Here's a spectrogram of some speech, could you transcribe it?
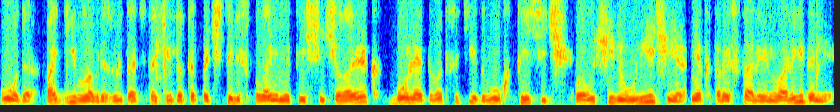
года погибло в результате таких ДТП 4,5 тысячи человек. Более 22 тысяч получили увечья, некоторые стали инвалидами.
